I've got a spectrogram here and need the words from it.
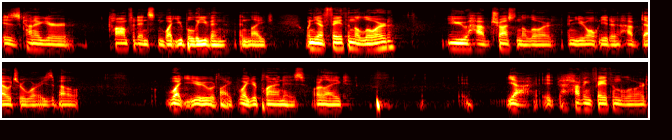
is kind of your confidence in what you believe in. And like when you have faith in the Lord, you have trust in the Lord and you don't need to have doubts or worries about what you like what your plan is or like it, yeah it, having faith in the lord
